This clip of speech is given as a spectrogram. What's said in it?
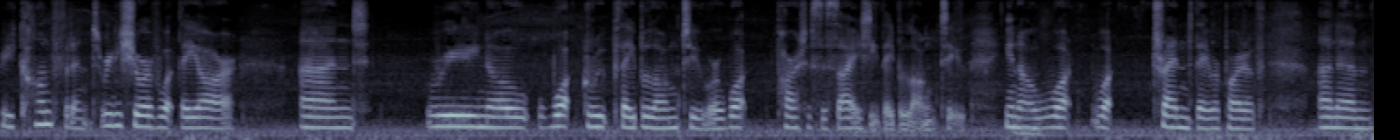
really confident, really sure of what they are, and really know what group they belong to or what part of society they belong to. You know what what trend they were part of, and um,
